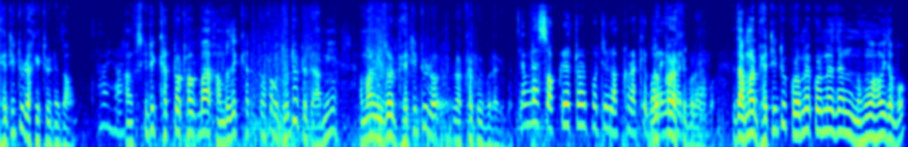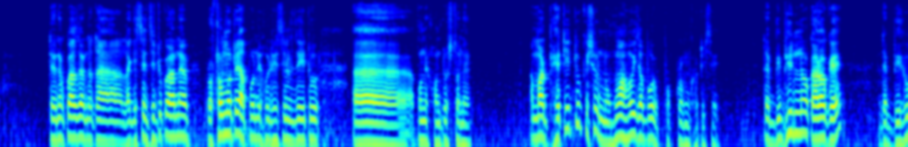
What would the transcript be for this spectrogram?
ভেটিটো ৰাখি থৈ নাযাওঁ সাংস্কৃতিক ক্ষেত্ৰত হওক বা সামাজিক ক্ষেত্ৰত হওক য'তে ত'তে আমি আমাৰ নিজৰ ভেটিটো ৰক্ষা কৰিব লাগিব। মানে সক্ৰিয়তাৰ প্ৰতি লক্ষ্য ৰাখিব লক্ষ্য ৰাখিব লাগিব। এতিয়া আমাৰ ভেটিটো ক্ৰমে ক্ৰমে যেন নোহোৱা হৈ যাব তেনেকুৱা যেন এটা লাগিছে যিটো কাৰণে প্ৰথমতে আপুনি সুধিছিল যে এইটো আপুনি সন্তুষ্ট নে? আমাৰ ভেটিটো কিছু নোহোৱা হৈ যাব উপক্ৰম ঘটিছে। এতিয়া বিভিন্ন কাৰকে এতিয়া বিহু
